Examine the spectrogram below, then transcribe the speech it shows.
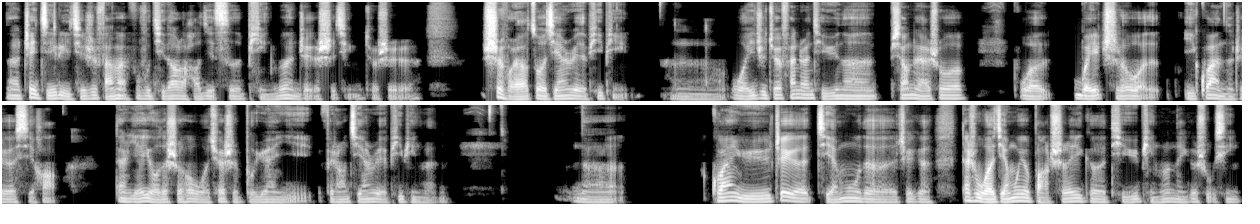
那这集里其实反反复复提到了好几次评论这个事情，就是是否要做尖锐的批评。嗯，我一直觉得翻转体育呢，相对来说，我维持了我一贯的这个喜好，但是也有的时候，我确实不愿意非常尖锐批评人。那关于这个节目的这个，但是我的节目又保持了一个体育评论的一个属性，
